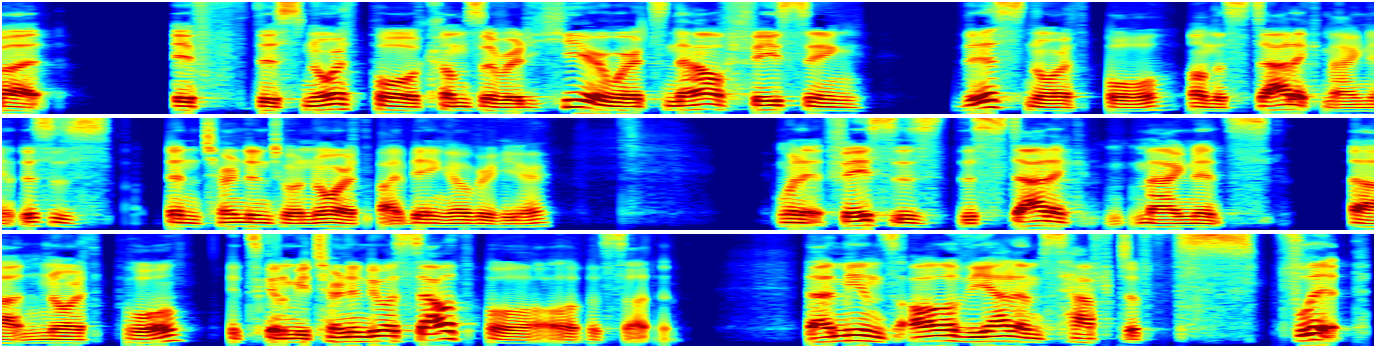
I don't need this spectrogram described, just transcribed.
But if this north pole comes over to here where it's now facing this north pole on the static magnet, this has been turned into a north by being over here. When it faces the static magnet's uh, north pole, it's going to be turned into a south pole all of a sudden. That means all of the atoms have to flip.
